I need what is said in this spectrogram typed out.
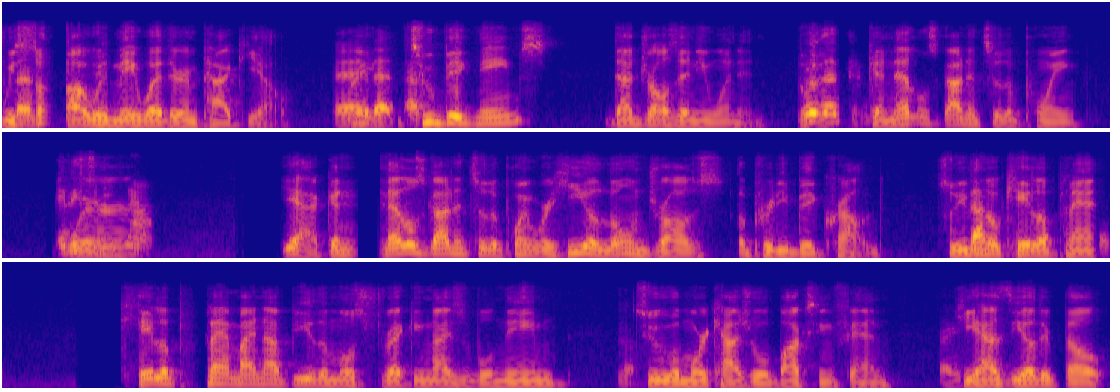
we Spence- saw it with Mayweather and Pacquiao yeah, right? that- that- Two big names that draws anyone in. But that- Canelo's gotten to the point, it needs to where- be now. yeah, Canelo's gotten to the point where he alone draws a pretty big crowd. So even though Caleb Plant, Caleb Plant might not be the most recognizable name No. to a more casual boxing fan, Right. he has the other belt.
